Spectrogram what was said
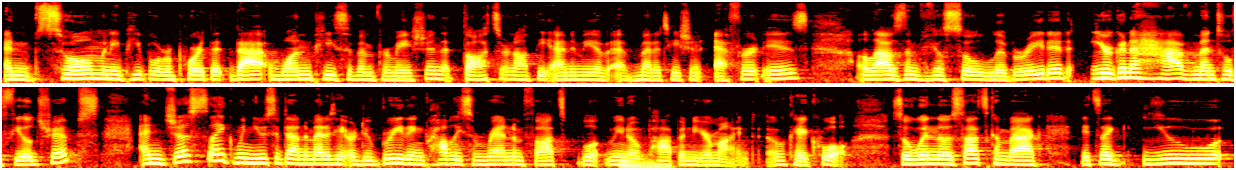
and so many people report that that one piece of information, that thoughts are not the enemy of meditation effort is, allows them to feel so liberated. You're going to have mental field trips, and just like when you sit down to meditate or do breathing, probably some random thoughts, you know, mm. pop into your mind. Okay, cool. So when those thoughts come back, it's like you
